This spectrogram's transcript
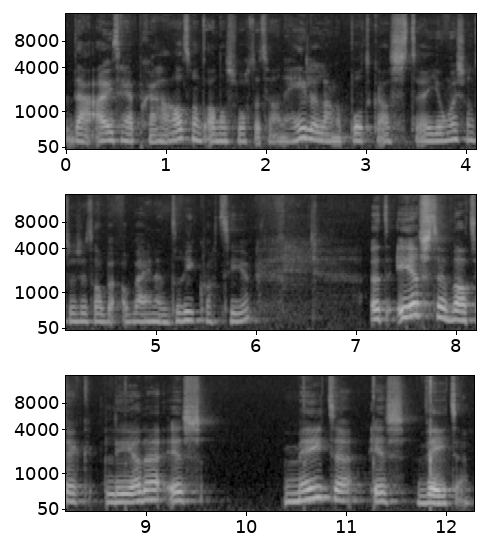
daaruit heb gehaald. Want anders wordt het wel een hele lange podcast, uh, jongens, want we zitten al, al bijna drie kwartier. Het eerste wat ik leerde is meten is weten.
